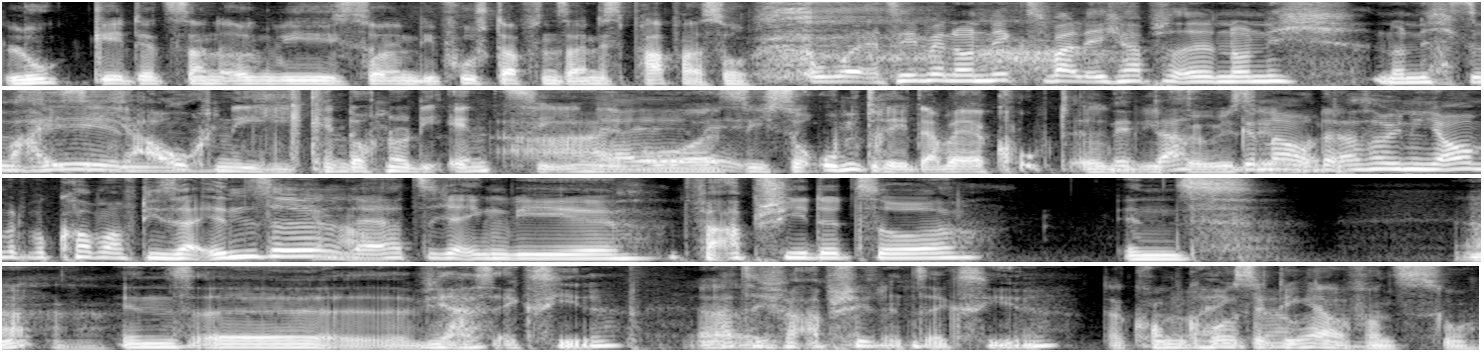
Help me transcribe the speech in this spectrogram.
Luke geht jetzt dann irgendwie so in die Fußstapfen seines Papas. So, Oh, erzähl mir noch nichts, weil ich hab's äh, noch nicht, noch nicht das gesehen. weiß ich auch nicht. Ich kenne doch nur die Endszene, Ah, wo er nee. sich so umdreht, aber er guckt irgendwie Nee, das, böse. genau, oder? das habe ich nicht auch mitbekommen. Auf dieser Insel, Genau. der hat sich ja irgendwie verabschiedet so ins, ja, ins äh, wie heißt Exil? Ja, hat sich verabschiedet ins Exil. da kommen große Dinge auf uns zu.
